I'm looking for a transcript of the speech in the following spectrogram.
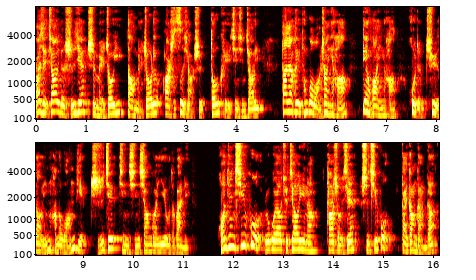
而且交易的时间是每周一到每周六二十四小时都可以进行交易。大家可以通过网上银行、电话银行或者去到银行的网点直接进行相关业务的办理。黄金期货如果要去交易呢，它首先是期货带杠杆的。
